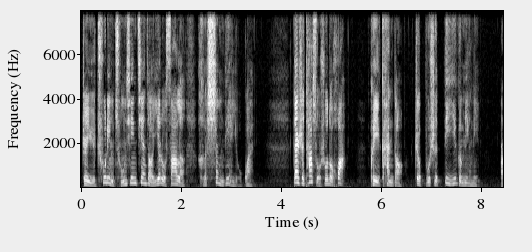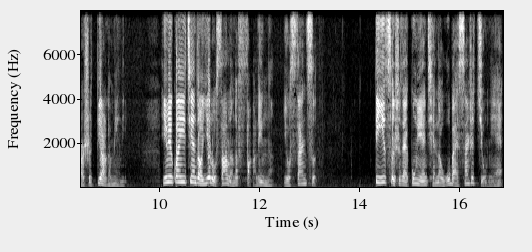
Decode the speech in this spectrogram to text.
这与初令重新建造耶路撒冷和圣殿有关。但是他所说的话，可以看到。这不是第一个命令，而是第二个命令，因为关于建造耶路撒冷的法令呢有三次。第一次是在公元前的五百三十九年，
